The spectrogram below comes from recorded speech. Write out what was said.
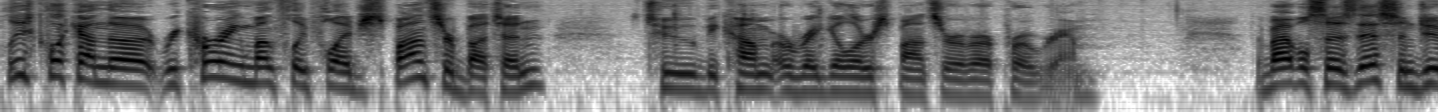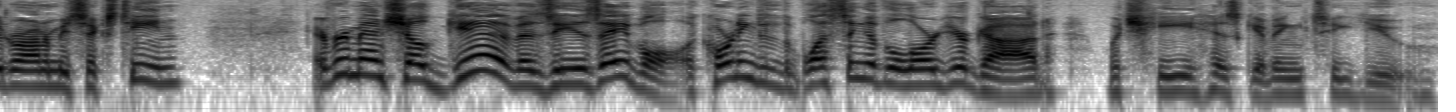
Please click on the recurring monthly pledge sponsor button to become a regular sponsor of our program. The Bible says this in Deuteronomy 16 Every man shall give as he is able, according to the blessing of the Lord your God, which he has given to you.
